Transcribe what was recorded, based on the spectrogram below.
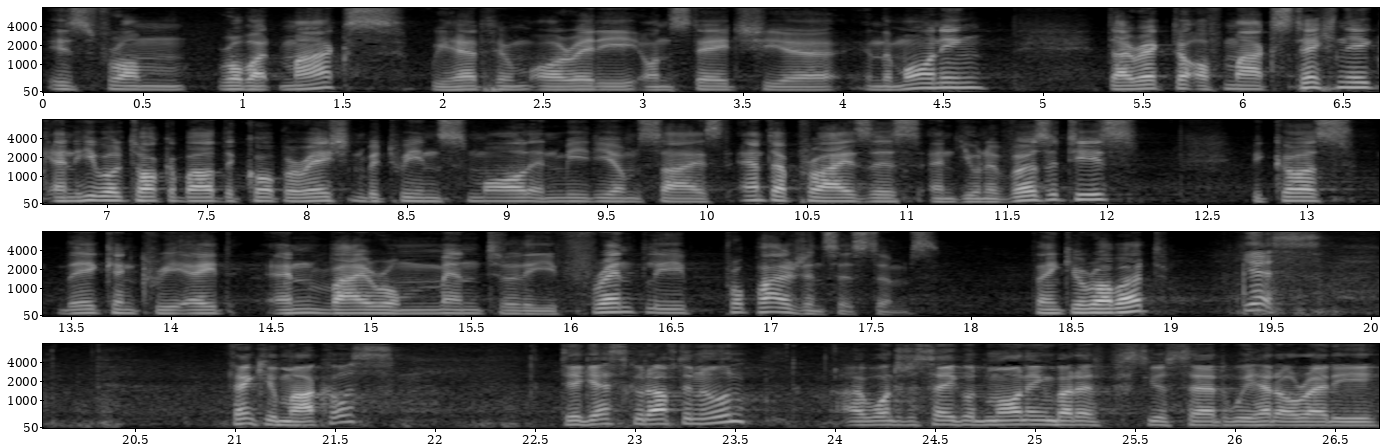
is from Robert Marx. We had him already on stage here in the morning, director of Marx Technik, and he will talk about the cooperation between small and medium-sized enterprises and universities because they can create environmentally friendly propulsion systems. Thank you, Robert. Yes. Thank you, Markus. Dear guests, good afternoon. I wanted to say good morning, but as you said, we had already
